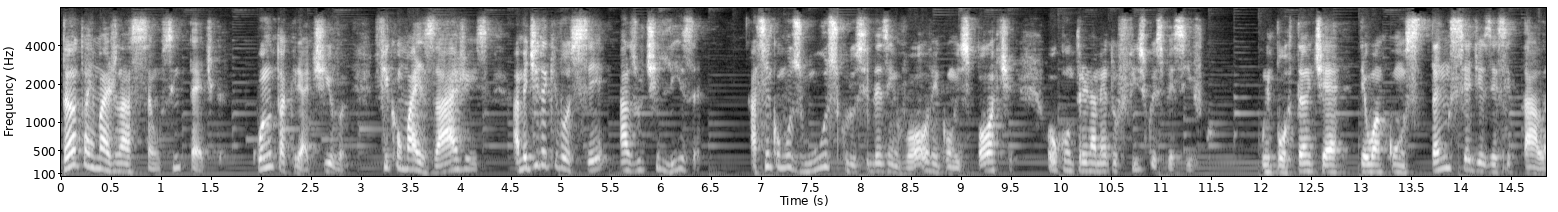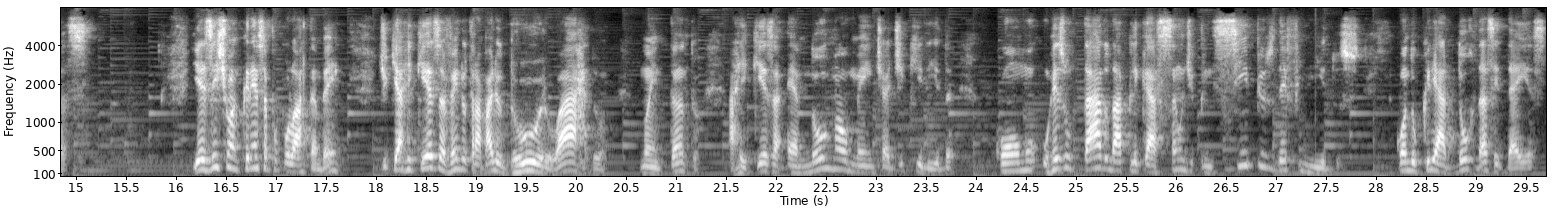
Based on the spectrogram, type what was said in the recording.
Tanto a imaginação sintética quanto a criativa ficam mais ágeis à medida que você as utiliza. Assim como os músculos se desenvolvem com o esporte ou com treinamento físico específico. O importante é ter uma constância de exercitá-las. E existe uma crença popular também de que a riqueza vem do trabalho duro, árduo. No entanto, a riqueza é normalmente adquirida como o resultado da aplicação de princípios definidos, quando o criador das ideias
